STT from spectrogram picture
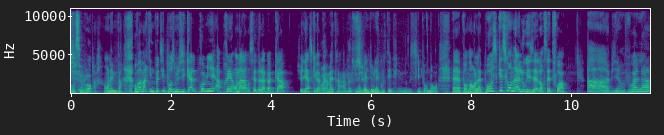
On sait l'aime pas. pas. On l'aime pas. On va marquer une petite pause musicale, promis. Après, on a la recette de la babka. Julien, ce qui va Ouais, permettre à. Annabelle de la goûter, puis à nous aussi pendant, euh, pendant la pause. Qu'est-ce qu'on a, Louise, alors, cette fois? Ah, bien voilà.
